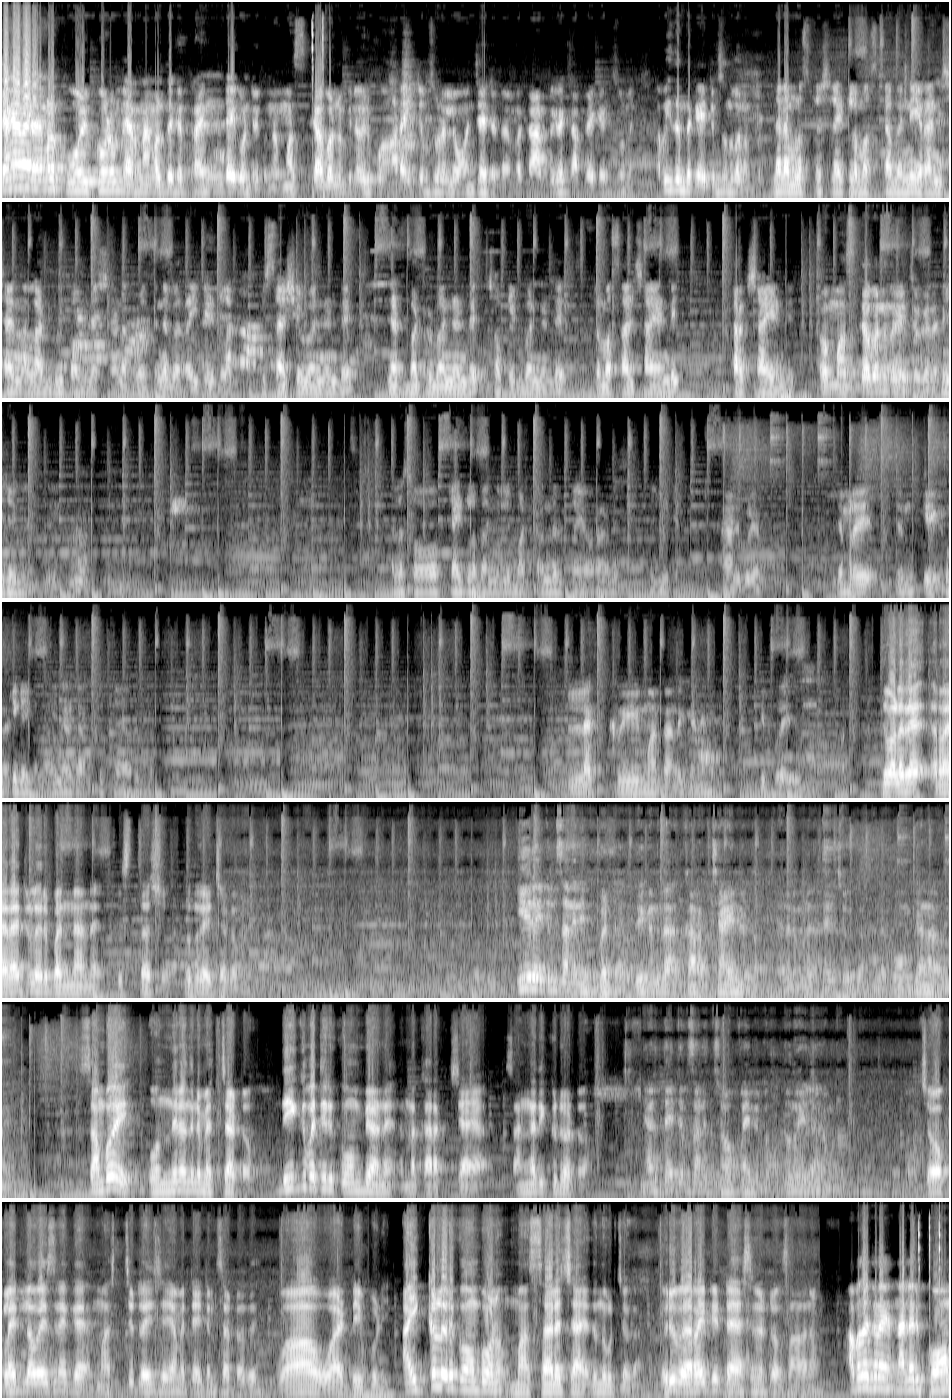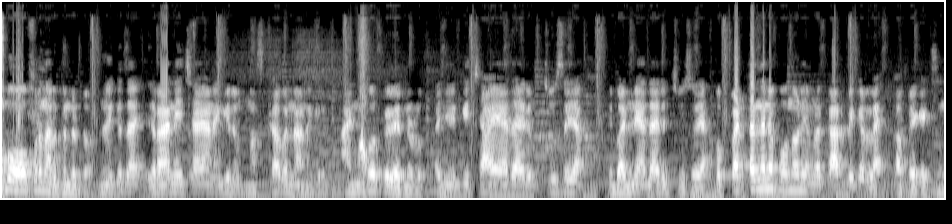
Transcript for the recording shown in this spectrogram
ചങ്ങായി നമ്മൾ കോഴിക്കോടും എറണാകുളത്തൊക്കെ ട്രെൻഡ് ആയിക്കൊണ്ടിരിക്കുന്ന. മസ്ക ബണ്ണും പിന്നെ ഒരുപാട് ഐറ്റംസ് കൂടെ ലോഞ്ച് ആയിട്ടുണ്ട്. നമ്മുടെ കാർപ്പിലെ കഫേ ഐറ്റംസ് അപ്പൊ ഇത് എന്തൊക്കെ ഐറ്റംസ് എന്ന് പറഞ്ഞത് ഇതാണ് നമ്മൾ സ്പെഷ്യൽ ആയിട്ടുള്ള മസ്ക ബന്ന് ഇറാനി ചായ നല്ല അടിപൊളി കോമ്പിനേഷൻ ആണ്. അതുപോലെ തന്നെ വെറൈറ്റി ആയിട്ടുള്ള പിസ്താഷ്യോ ബൺ ഉണ്ട് നട്ട് ബട്ടർ ബൺ ഉണ്ട് ചോക്ലേറ്റ് ബൺ ഉണ്ട് മസാല ചായ ഉണ്ട് കറക്റ്റ് ചായ ഉണ്ട്. അപ്പൊ മസ്കാബൻ ഒന്ന് കഴിച്ചോക്കെ നല്ല സോഫ്റ്റ് ആയിട്ടുള്ള ബണ്ണിൽ ബട്ടറിന്റെ ഒരു ഫ്ലേവർ ആണ് അടിപൊളിയാണ്. ഇത് ഇത് മുക്കി കഴിക്കണം അതിനാണ് കറക്റ്റ് ഫ്ലേവർ നല്ല ക്രീം ആയിട്ടാണ് ഇങ്ങനെ ഇത് വളരെ റയർ ആയിട്ടുള്ള ഒരു ബണ്ണാണ് പിസ്താഷോ ഇതൊന്ന് കഴിച്ചേക്കാം ഈ ഒരു ഐറ്റംസ് ആണ് ബെറ്റർ ഇത് കണ്ടത് കറക്റ്റ് ഉണ്ട് കേട്ടോ അത് നമ്മൾ കഴിച്ച് വെക്കാം നല്ല കോമ്പിയാന്ന് പറഞ്ഞത്. സംഭവേ ഒന്നിനൊന്നിന് മെച്ചാട്ടോ ഇതിക്ക് പറ്റിയൊരു കോമ്പിയാണ് നമ്മളെ കറക്റ്റ് ആയ. സംഗതി കിടും കേട്ടോ ഞാൻ അടുത്ത ഐറ്റംസ് ആണ് ചോക്ലേറ്റ് കേട്ടോ ഇതൊന്ന് കഴിച്ചോ നമ്മൾ ചോക്ലേറ്റ് ലവേഴ്സിനൊക്കെ മസ്റ്റ് ട്രൈ ചെയ്യാൻ പറ്റിയ ഐറ്റംസ് ആട്ടോ അത്. വാ അടിപൊളി. അയക്കുള്ള ഒരു കോംബോ ആണ് മസാല ചായ. ഇതൊന്ന് കുറിച്ച് നോക്കാം. ഒരു വെറൈറ്റി ടേസ്റ്റ് കേട്ടോ സാധനം. അപ്പൊ നിങ്ങളെ നല്ലൊരു കോംബോ ഓഫർ നടക്കുന്നുണ്ട് കേട്ടോ നിങ്ങൾക്ക് ഇറാനി ചായ ആണെങ്കിലും മസ്കാബൻ ആണെങ്കിലും അൻപത് റുപ്യ വരുന്നുള്ളൂ. അത് നിങ്ങൾക്ക് ചായ ഏതായാലും ചൂസ് ചെയ്യാം. ബന്ന ഏതായാലും ചൂസ് ചെയ്യാം. അപ്പൊ പെട്ടെന്ന് തന്നെ പോകുന്നോളൂ നമ്മുടെ കാർപ്പിക്കുള്ള കപ്പേ കേക്സ്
